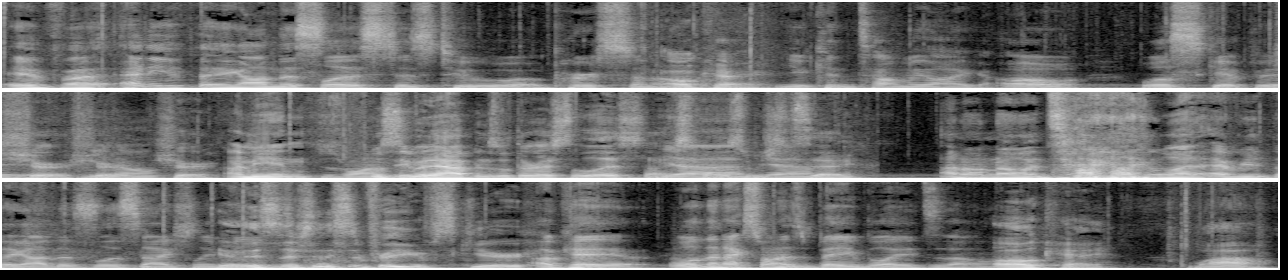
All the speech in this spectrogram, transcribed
if uh, anything on this list is too uh, personal, Okay. you can tell me like, oh, we'll skip it. Sure, you sure, know? sure. I mean, Just we'll see be- what happens with the rest of the list. I Yeah, suppose we yeah. should say. I don't know entirely what everything on this list actually Yeah, means. this is this is pretty obscure. Okay, well the next one is Beyblades though. Okay. Wow.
